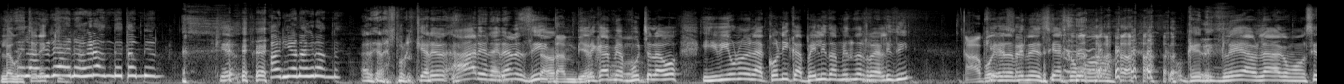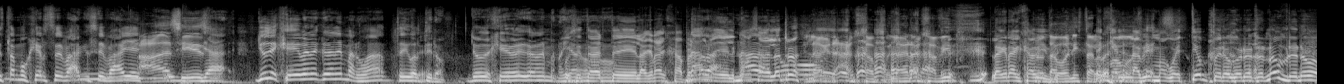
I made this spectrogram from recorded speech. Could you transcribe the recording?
la cuestión es que. Grande también. ¿Qué? Ariana Grande. Ariana, porque Ariana, ah, Ariana Grande sí, También, le cambian mucho la voz. Y vi uno de la cónica peli también del reality. Ah, que también le ser. decían como, como que en inglés hablaba como si esta mujer se va, que se vaya. Ah, sí, Ya. Yo dejé de ver el Gran Hermano, ¿ah? te digo al tiro. Yo dejé de ver el Gran Hermano. ya Pusiste a no- la granja, perdón, Nada, el, ¿cómo nada, llama el otro? no. La granja, pues, la granja VIP. La granja VIP. Protagonista de Es la misma cuestión, pero con otro nombre, ¿no?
